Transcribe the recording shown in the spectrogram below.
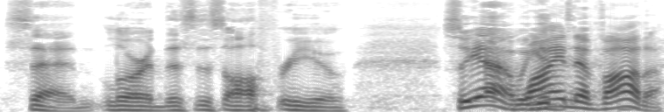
said, "Lord, this is all for you." So yeah, we Why get, Nevada?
